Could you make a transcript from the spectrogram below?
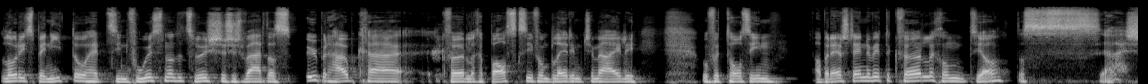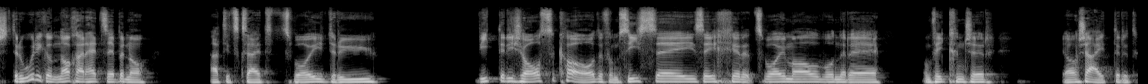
Loris Benito hat seinen Fuß noch dazwischen. Sonst wäre das überhaupt kein gefährlicher Pass gewesen von Blair im Gemeili auf den Tosin. Aber erst dann wird er gefährlich und ja, das, ja, ist traurig. Und nachher hat es eben noch, hat jetzt gesagt, zwei, drei, weitere Chancen gehabt, oder? Vom Sissé sicher zweimal, wo er äh, am Fickenscher ja, scheitert.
